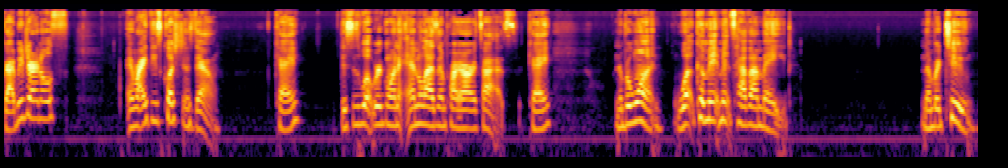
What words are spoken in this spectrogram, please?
grab your journals and write these questions down. Okay? This is what we're going to analyze and prioritize. Okay? Number one, what commitments have I made? Number two,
